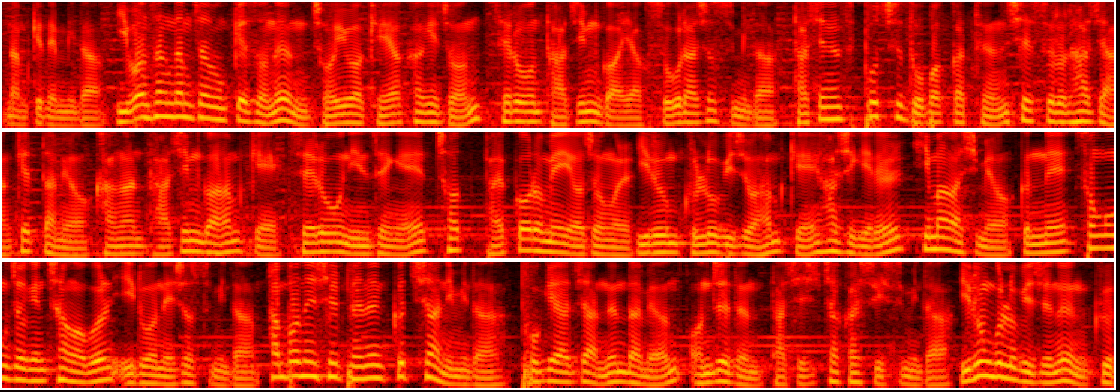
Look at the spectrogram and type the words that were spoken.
남게 됩니다. 이번 상담자분께서는 저희와 계약하기 전 새로운 다짐과 약속을 하셨습니다. 다시는 스포츠 도박 같은 실수를 하지 않겠다며 강한 다짐과 함께 새로운 인생의 첫 발걸음의 여 정을 이룸 글로비즈와 함께 하시기를 희망하시며 끝내 성공적인 창업을 이루어내셨습니다. 한 번의 실패는 끝이 아닙니다. 포기하지 않는다면 언제든 다시 시작할 수 있습니다. 이룸 글로비즈는 그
